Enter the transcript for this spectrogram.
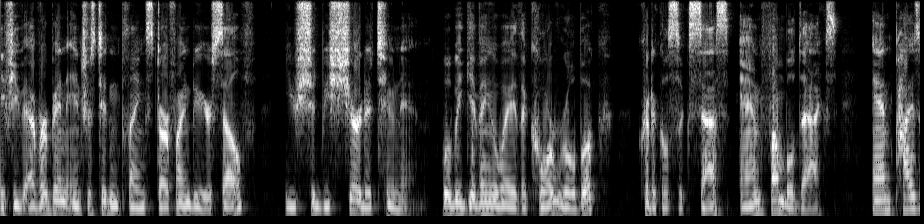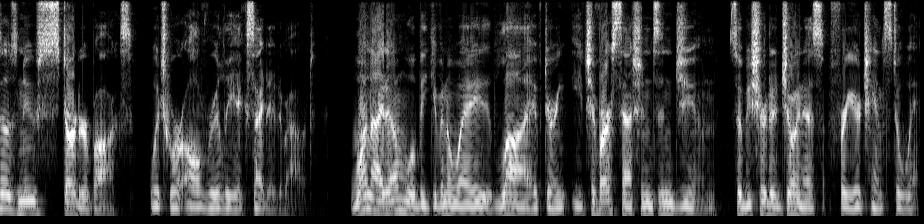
If you've ever been interested in playing Starfinder yourself, you should be sure to tune in. We'll be giving away the core rulebook, critical success and fumble decks, and Paizo's new starter box, which we're all really excited about. One item will be given away live during each of our sessions in June, so be sure to join us for your chance to win.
